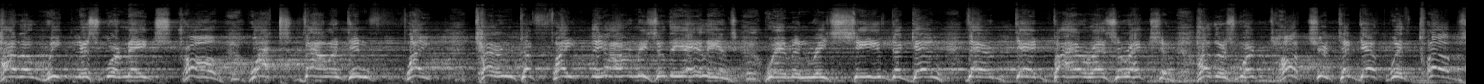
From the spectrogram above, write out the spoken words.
Out of weakness were made strong. Waxed valiant in flight turned to fight the armies of the aliens. Women received again their dead by a resurrection. Others were tortured to death with clubs.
